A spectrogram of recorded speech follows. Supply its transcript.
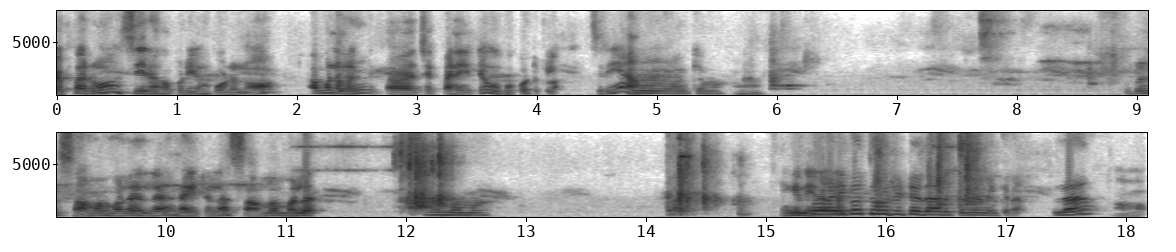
பெப்பரும் சீரக பொடியும் போடணும். அப்போ நம்ம செக் பண்ணிட்டு உப்பு போட்டுக்கலாம். சரியா? ஓகேம்மா இப்போ செம மழை இல்ல நைட் எல்லாம் செம மழை. ஆமாம்மா. இப்போ வரைக்கும் தூரிட்டு தான் இருக்குன்னு நினைக்கிறேன். இல்ல? ஆமா.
